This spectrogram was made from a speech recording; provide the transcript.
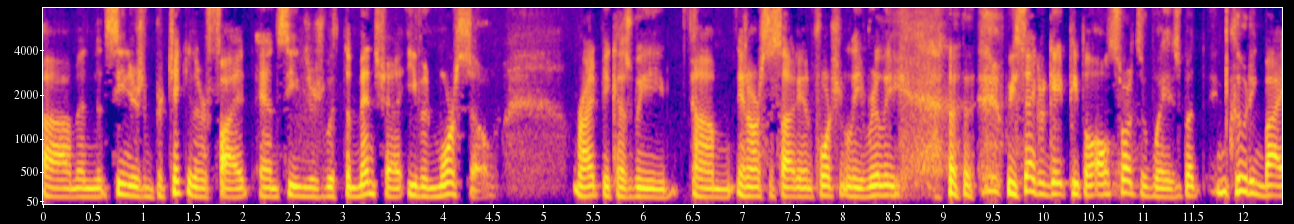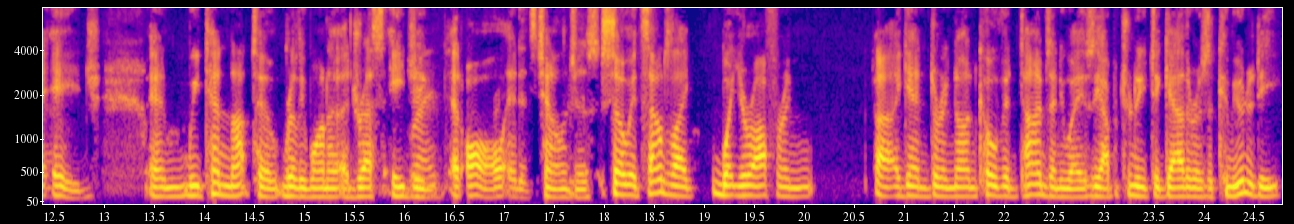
um, and that seniors in particular fight, and seniors with dementia even more so, right? Because we um, in our society, unfortunately, really we segregate people all sorts of ways, but including by age, and we tend not to really want to address aging right. at all and its challenges. So it sounds like what you're offering uh, again during non-COVID times, anyway, is the opportunity to gather as a community,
